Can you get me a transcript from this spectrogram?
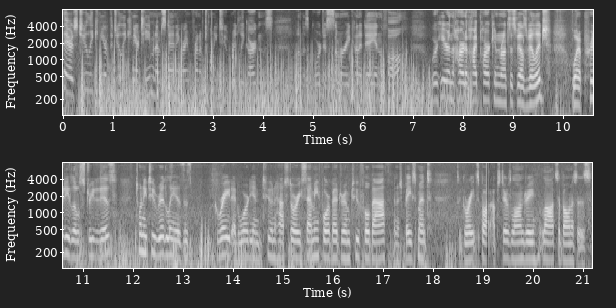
there, it's Julie Kinnear of the Julie Kinnear team, and I'm standing right in front of 22 Ridley Gardens on this gorgeous summery kind of day in the fall. We're here in the heart of High Park in Roncesvalles Village. What a pretty little street it is. 22 Ridley is this great Edwardian two and a half story semi, four bedroom, two full bath, finished basement. It's a great spot, upstairs laundry, lots of bonuses.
